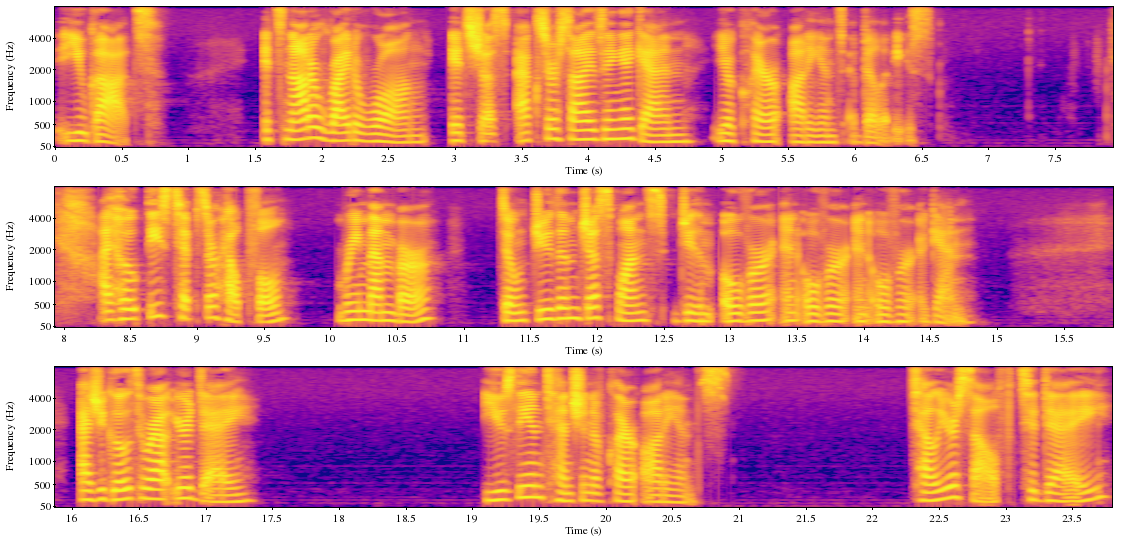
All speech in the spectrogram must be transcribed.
you got. It's not a right or wrong, it's just exercising again your clairaudience abilities. I hope these tips are helpful. Remember, don't do them just once, do them over and over and over again. As you go throughout your day, use the intention of clairaudience. Tell yourself, today,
